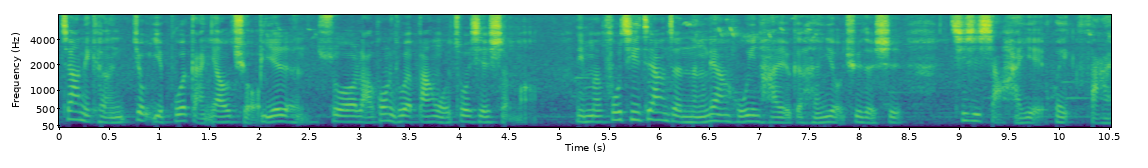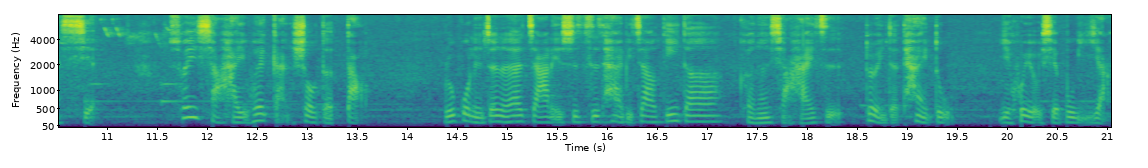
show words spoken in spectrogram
这样你可能就也不会敢要求别人说，老公，你可不可以帮我做些什么？你们夫妻这样子能量呼应，还有一个很有趣的是，其实小孩也会发现。所以小孩也会感受得到。如果你真的在家里是姿态比较低的，可能小孩子对你的态度也会有些不一样。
